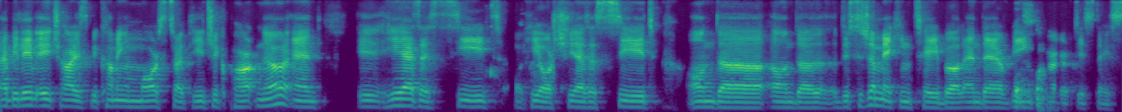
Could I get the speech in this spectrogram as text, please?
I believe HR is becoming a more strategic partner and he has a seat or he or she has a seat on the on the decision making table and they're being heard these days.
